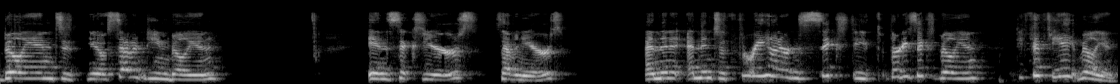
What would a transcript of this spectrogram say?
billion to you know 17 billion in 6 years, 7 years. And then and then to 360 36 billion 58 million.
